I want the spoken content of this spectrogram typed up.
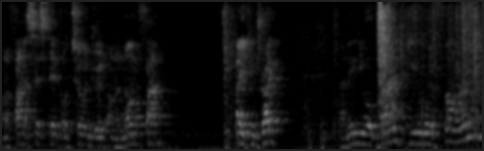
on a fan assisted or 200 on a non-fan. Baking tray. And in your bag, you will find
